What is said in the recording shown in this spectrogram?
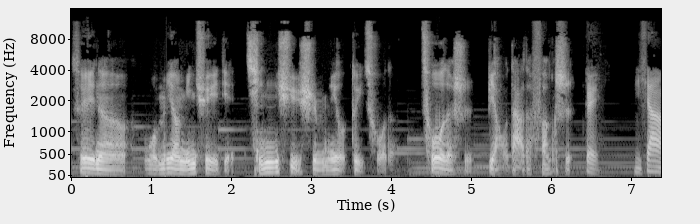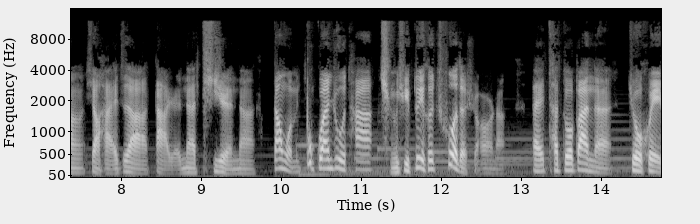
所以呢，我们要明确一点，情绪是没有对错的。错的是表达的方式。对，你像小孩子啊，打人呐，踢人呐，当我们不关注他情绪对和错的时候呢，哎，他多半呢就会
